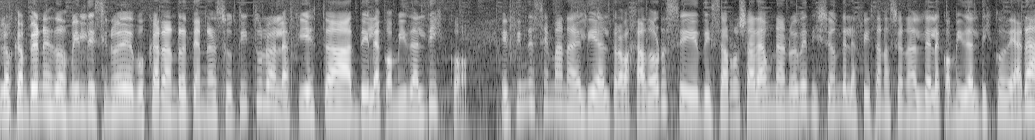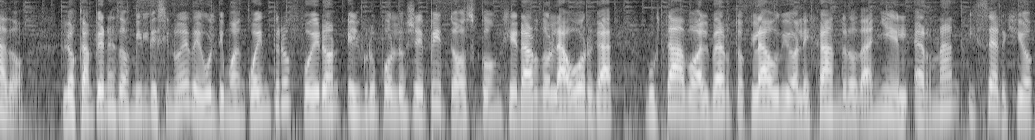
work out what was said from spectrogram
Los campeones 2019 buscarán retener su título en la fiesta de la comida al disco. El fin de semana del Día del Trabajador se desarrollará una nueva edición de la Fiesta Nacional de la Comida al Disco de Arado. Los campeones 2019, último encuentro, fueron el grupo Los Yepetos con Gerardo Laorga, Gustavo, Alberto, Claudio, Alejandro, Daniel, Hernán y Sergio,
